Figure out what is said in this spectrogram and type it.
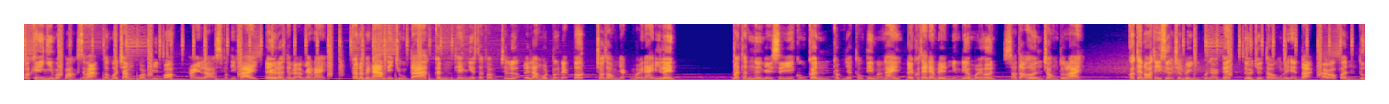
và khi nhìn vào bảng xếp hạng top 100 của Billboard hay là Spotify đều là thể loại âm nhạc này. Còn ở Việt Nam thì chúng ta cần thêm nhiều sản phẩm chất lượng để làm một bước đệm tốt cho dòng nhạc mới này đi lên. Bản thân người nghệ sĩ cũng cần cập nhật thông tin mỗi ngày để có thể đem đến những điều mới hơn, sáng tạo hơn trong tương lai. Có thể nói thì sự chuyển mình của nhạc Tết từ truyền thống đến hiện tại đã góp phần giúp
